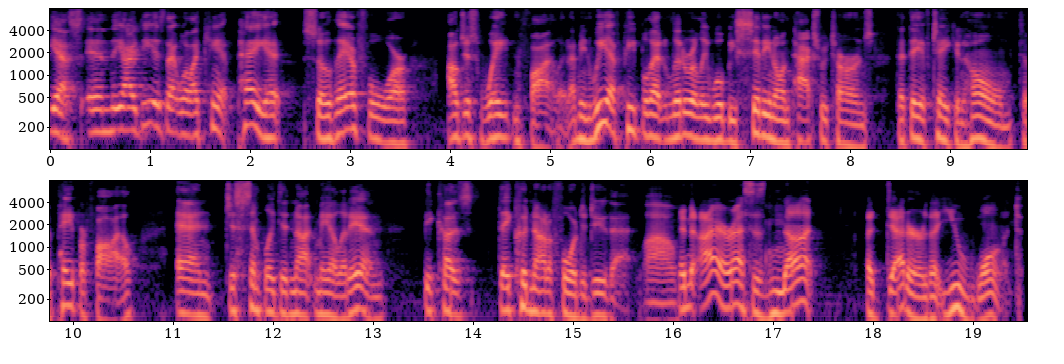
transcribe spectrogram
Yes, and the idea is that well, I can't pay it, so therefore I'll just wait and file it. I mean, we have people that literally will be sitting on tax returns that they have taken home to paper file and just simply did not mail it in because they could not afford to do that. Wow. And the IRS is not a debtor that you want.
